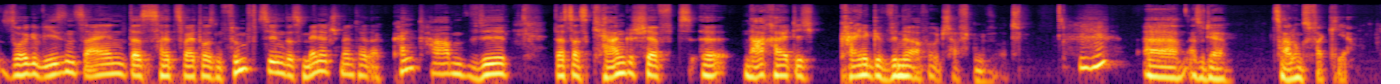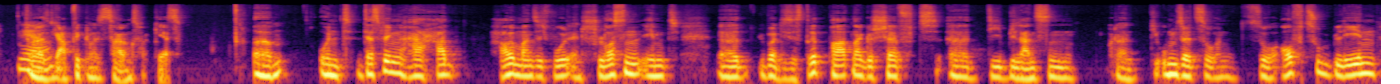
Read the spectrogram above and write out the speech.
soll gewesen sein, dass halt 2015 das Management halt erkannt haben will, dass das Kerngeschäft äh, nachhaltig keine Gewinne erwirtschaften wird. Mhm. Äh, also der Zahlungsverkehr ja. oder die Abwicklung des Zahlungsverkehrs. Ähm, und deswegen hat, habe man sich wohl entschlossen, eben äh, über dieses Drittpartnergeschäft äh, die Bilanzen oder die Umsätze und so aufzublähen,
